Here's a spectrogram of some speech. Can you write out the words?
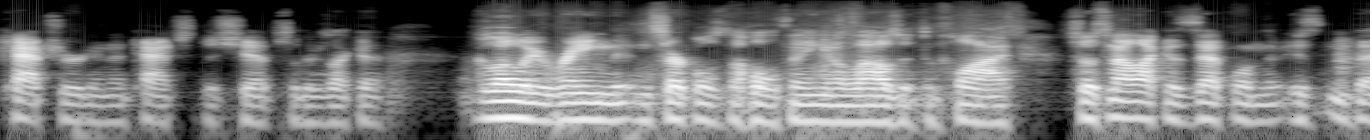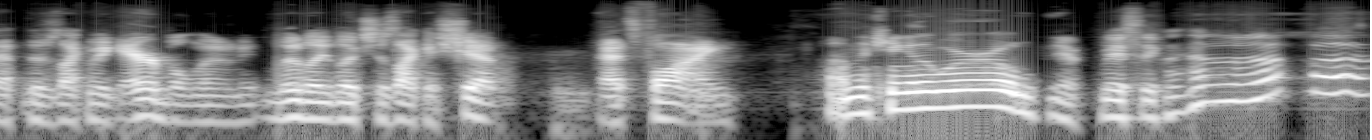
captured and attached to the ship. So there's like a glowy ring that encircles the whole thing and allows it to fly. So it's not like a zeppelin that, is, that there's like a big air balloon. It literally looks just like a ship that's flying. I'm the king of the world. Yeah, basically. All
